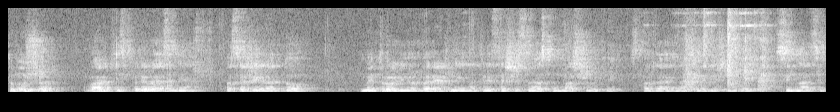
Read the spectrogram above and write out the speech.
Тому що вартість перевезення пасажира до метро Лівобережної на 316 маршруті складає на сьогоднішній день 17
